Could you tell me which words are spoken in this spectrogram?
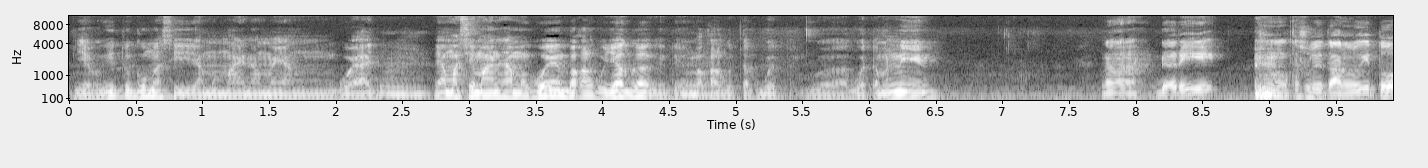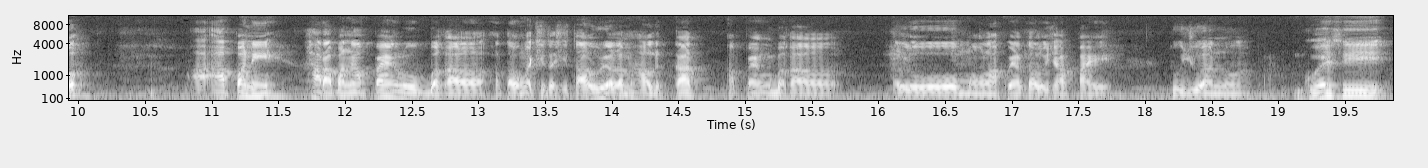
ya begitu gue masih yang main sama yang gue aja Hmm. yang masih main sama gue yang bakal gue jaga gitu yang bakal gue tetap gue gue gue temenin Nah, dari kesulitan lu itu apa nih harapan apa yang lu bakal atau nggak cita-cita lu dalam hal dekat apa yang bakal lu mau lakuin atau lu capai tujuan lu apa? gue sih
